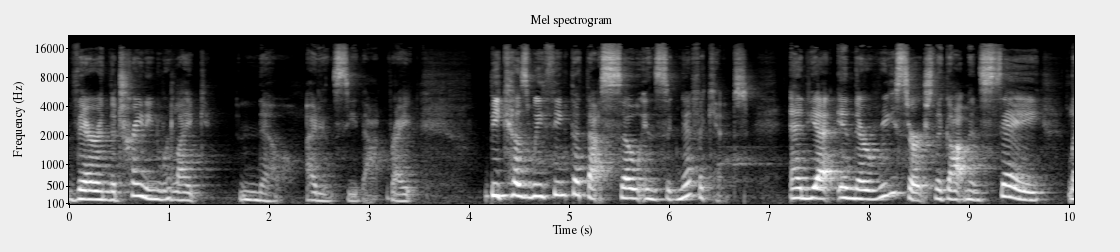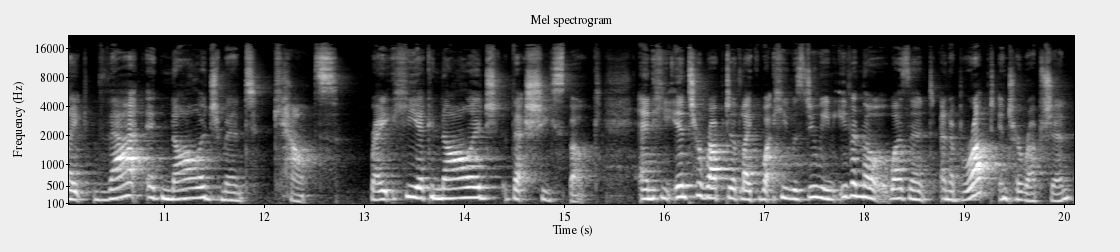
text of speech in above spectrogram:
there in the training were like no i didn't see that right? Because we think that that's so insignificant. And yet in their research the gottmans say like that acknowledgement counts right? He acknowledged that she spoke and he interrupted like what he was doing, even though it wasn't an abrupt interruption.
